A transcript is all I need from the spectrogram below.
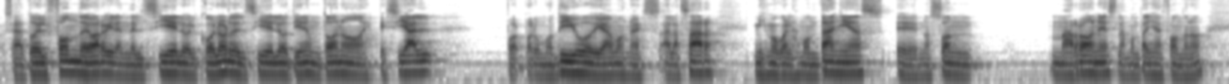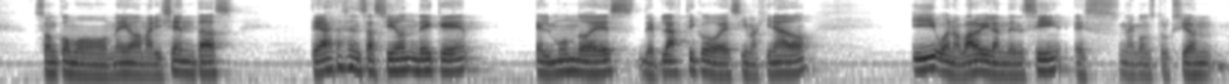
O sea, todo el fondo de Barbie del cielo, el color del cielo, tiene un tono especial por, por un motivo, digamos, no es al azar. Mismo con las montañas, eh, no son marrones las montañas de fondo, ¿no? Son como medio amarillentas. Te da esta sensación de que el mundo es de plástico o es imaginado. Y bueno, Barbieland en sí es una construcción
